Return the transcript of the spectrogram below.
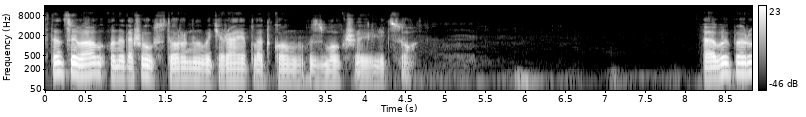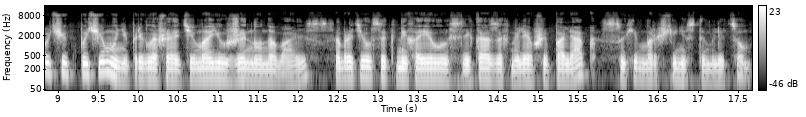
Станцевал, он отошел в сторону, вытирая платком взмокшее лицо. «А вы, поручик, почему не приглашаете мою жену на вальс?» Обратился к Михаилу слегка захмелевший поляк с сухим морщинистым лицом.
